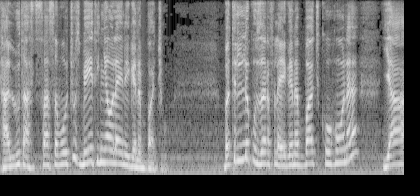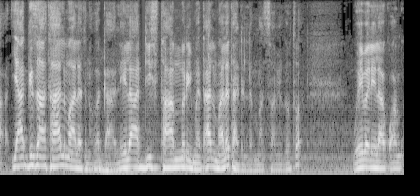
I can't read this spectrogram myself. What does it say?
ካሉት አስተሳሰቦች ውስጥ በየትኛው ላይ ነው የገነባቸው? በትልቁ ዘርፍ ላይ የገነባች ከሆነ ያ ያግዛታል ማለት ነው። በቃ ሌላ አዲስ ተአምር ይመጣል ማለት አይደለም። ሀሳቢው ገብቷል ወይ? በሌላ ቋንቋ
